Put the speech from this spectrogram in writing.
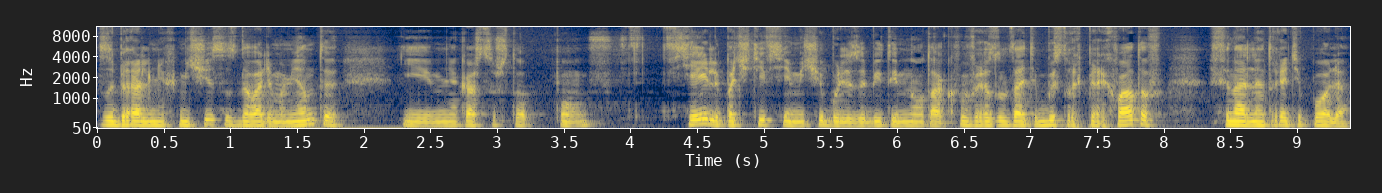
забирали у них мячи, создавали моменты. И мне кажется, что все или почти все мячи были забиты именно вот так в результате быстрых перехватов в финальное третье поле.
